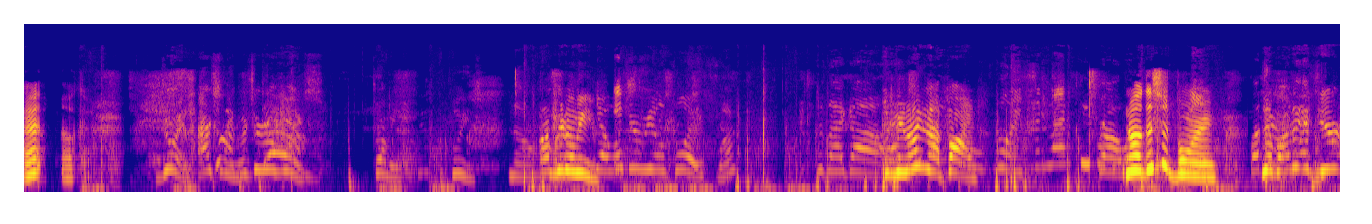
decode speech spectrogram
am Eh, okay. Joy, what's your real voice? Tell me, please. No. I'm gonna leave. Yeah, what's your real voice? What? Cause I got. Cause we know you're not five. Voice and. No, this is boring. Yeah, why do, if you're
